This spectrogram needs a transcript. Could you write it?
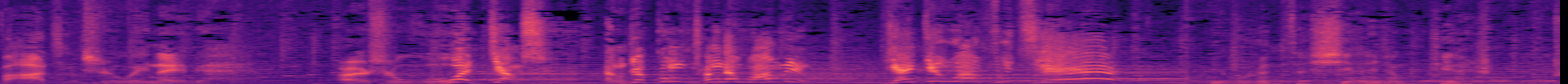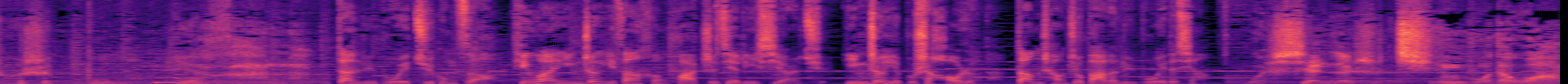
罚酒，只为那边二十五万将士等着攻城的亡命，眼睛望出血。有人在咸阳殿上说是不灭韩了。但吕不韦居功自傲，听完嬴政一番狠话，直接离席而去。嬴政也不是好惹的，当场就罢了吕不韦的相。我现在是秦国的王，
